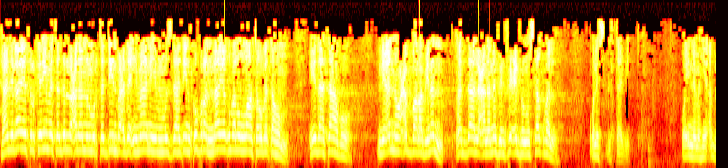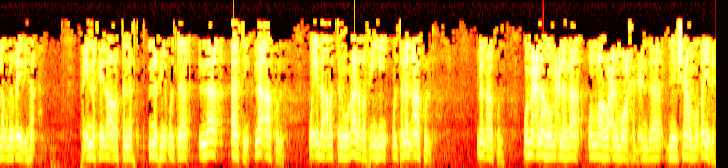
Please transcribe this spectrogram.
هذه الآية الكريمة تدل على أن المرتدين بعد إيمانهم المزدادين كفرا لا يقبل الله توبتهم إذا تابوا لأنه عبر بلن الدال على نفي الفعل في المستقبل. وليس للتابيد وإنما هي أبلغ من غيرها. فإنك إذا أردت النفي قلت لا آتي لا آكل. وإذا أردت المبالغة فيه قلت لن آكل لن آكل. ومعناه معنى لا والله أعلم واحد عند ابن هشام وغيره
